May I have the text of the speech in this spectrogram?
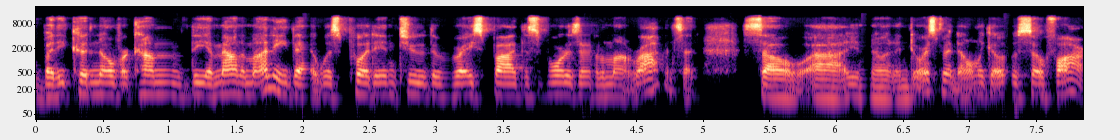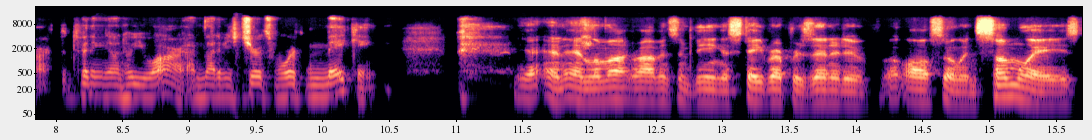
but he couldn't overcome the amount of money that was put into the race by the supporters of Lamont Robinson. So, uh, you know, an endorsement only goes so far, depending on who you are. I'm not even sure it's worth making. Yeah, and, and Lamont Robinson being a state representative also in some ways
